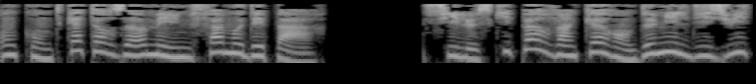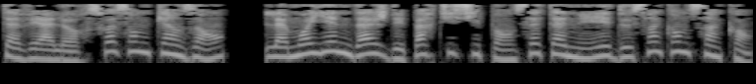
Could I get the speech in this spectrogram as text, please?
on compte 14 hommes et une femme au départ. Si le skipper vainqueur en 2018 avait alors 75 ans, la moyenne d'âge des participants cette année est de 55 ans.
